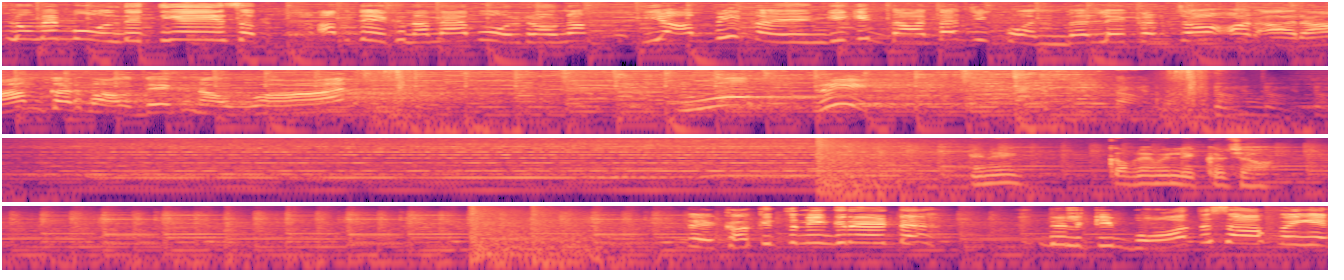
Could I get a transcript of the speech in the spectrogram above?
फ्लो में बोल देती है ये सब। अब देखना मैं बोल रहा हूँ ना, ये अब भी कहेंगी कि दादाजी को अंदर लेकर जाओ और आराम करवाओ। देखना वन टू थ्री इन्हें कमरे में लेकर जाओ। देखा कितनी ग्रेट है। दिल की बहुत साफ़ है ये।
